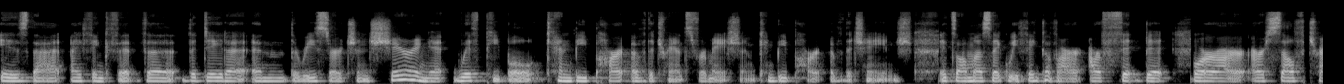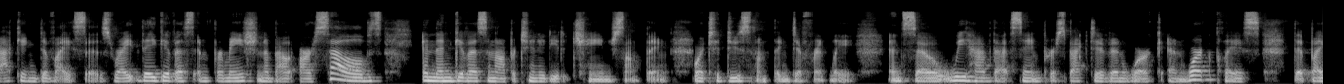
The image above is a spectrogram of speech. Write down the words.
is that I think that the the data and the research and sharing it with people can be part of the transformation, can be part of the change. It's almost like we think of our our Fitbit or our, our self-tracking devices, right? They give us information about ourselves and then give us an opportunity to change something or to do something differently. And so we have that same perspective in work and workplace that by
